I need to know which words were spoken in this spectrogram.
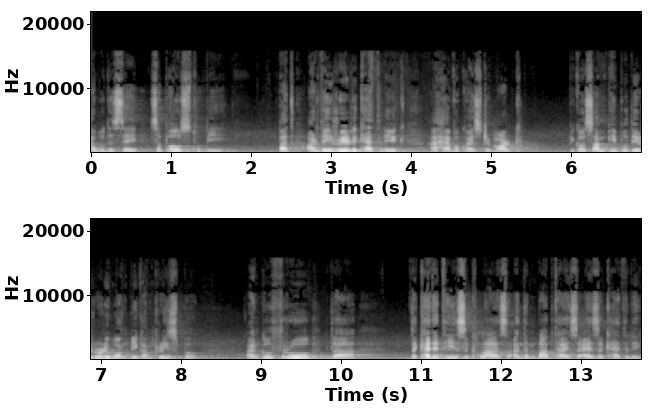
I would say supposed to be. But are they really Catholic? I have a question mark. Because some people, they really want to become principal and go through the, the catechism class and then baptized as a Catholic.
